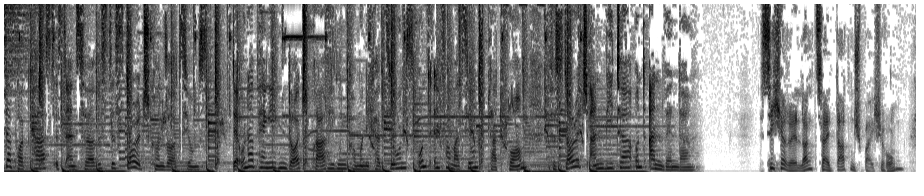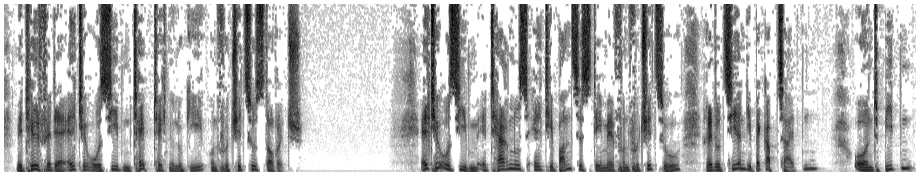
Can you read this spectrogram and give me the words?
Dieser Podcast ist ein Service des Storage Konsortiums, der unabhängigen deutschsprachigen Kommunikations- und Informationsplattform für Storage-Anbieter und Anwender. Sichere Langzeitdatenspeicherung mit Hilfe der LTO7 Tape-Technologie und Fujitsu Storage. LTO7 Eternus LT-Band-Systeme von Fujitsu reduzieren die Backup-Zeiten und bieten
